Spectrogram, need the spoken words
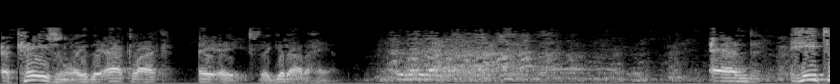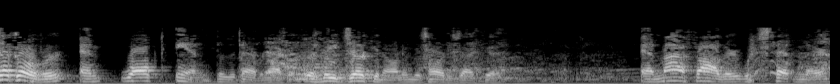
Occasionally, they act like AAs. They get out of hand. and he took over and walked into the tabernacle with me jerking on him as hard as I could. And my father was sitting there.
